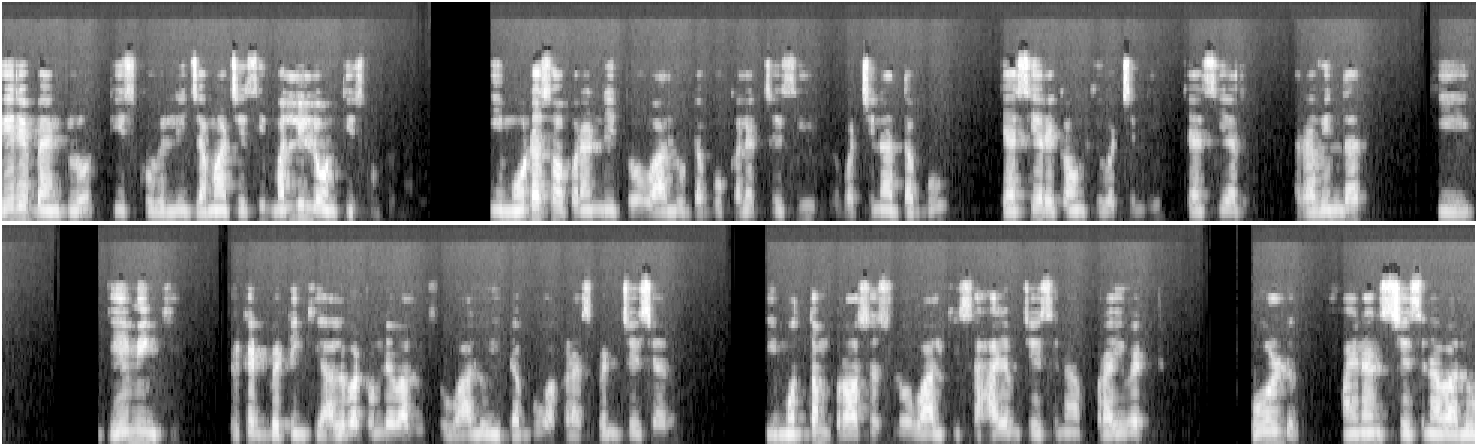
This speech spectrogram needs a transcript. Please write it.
వేరే బ్యాంకులో తీసుకువెళ్ళి జమ చేసి మళ్ళీ లోన్ తీసుకుంటున్నారు. ఈ మోడస్ ఆపరాండితో వాళ్ళు డబ్బు కలెక్ట్ చేసి వచ్చిన డబ్బు క్యాషియర్ అకౌంట్కి వచ్చింది. క్యాషియర్ రవీందర్ ఈ గేమింగ్కి క్రికెట్ బెట్టింగ్కి అలవాటు ఉండేవాళ్ళు. సో వాళ్ళు ఈ డబ్బు అక్కడ స్పెండ్ చేశారు. ఈ మొత్తం ప్రాసెస్లో వాళ్ళకి సహాయం చేసిన ప్రైవేట్ గోల్డ్ ఫైనాన్స్ చేసిన వాళ్ళు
